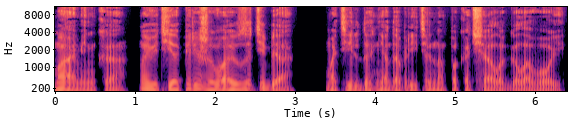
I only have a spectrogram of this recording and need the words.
«Маменька, но ведь я переживаю за тебя». Матильда неодобрительно покачала головой.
